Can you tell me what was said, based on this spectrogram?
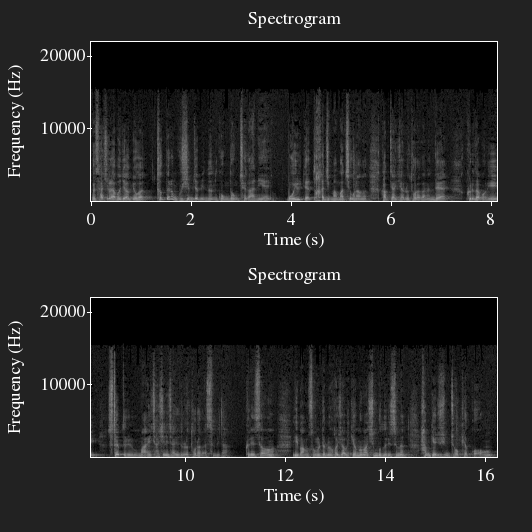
그 사실 아버지 학교가 특별한 구심점 있는 공동체가 아니에요. 모일 때 하지만 마치고 나면 각자의 자리로 돌아가는데 그러다 보니 스탭들이 많이 자신의 자리들로 돌아갔습니다. 그래서 이 방송을 듣는 허시하고 경험하신 분들 있으면 함께 해주시면 좋겠고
